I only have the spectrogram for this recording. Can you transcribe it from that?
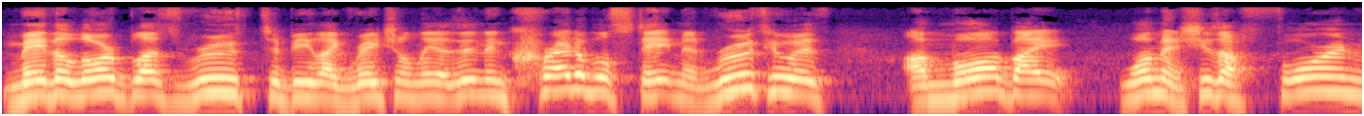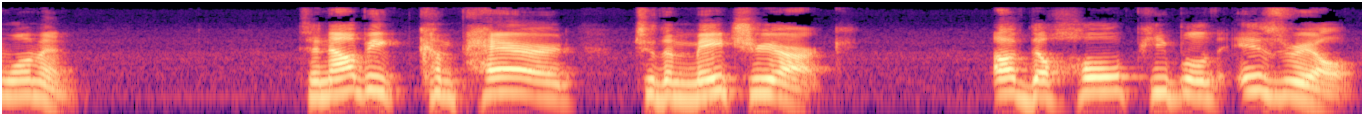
May the Lord bless Ruth to be like Rachel and Leah. is an incredible statement. Ruth, who is a Moabite woman, she's a foreign woman, to now be compared to the matriarch of the whole people of Israel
